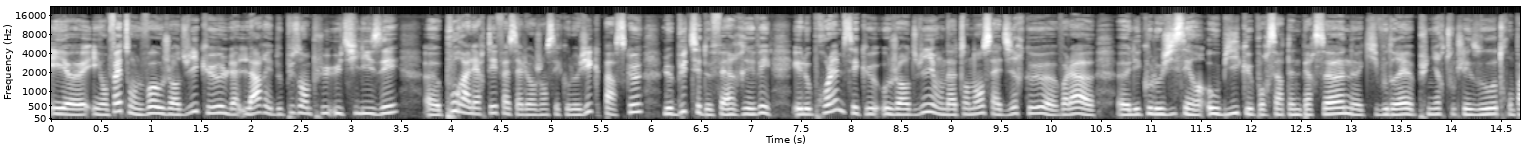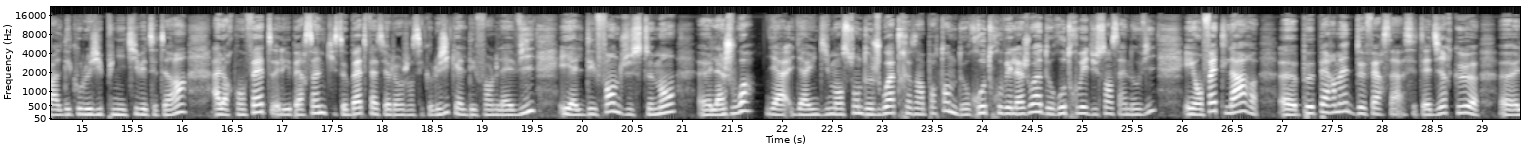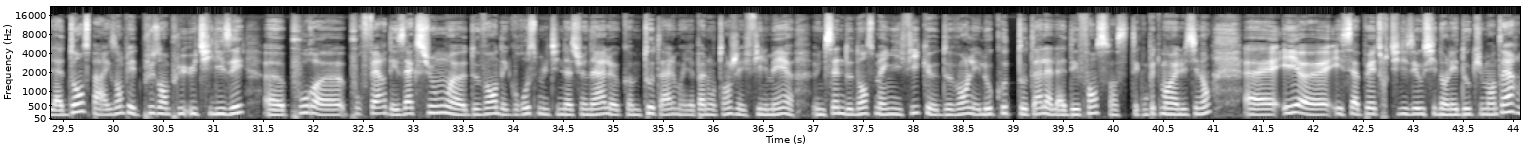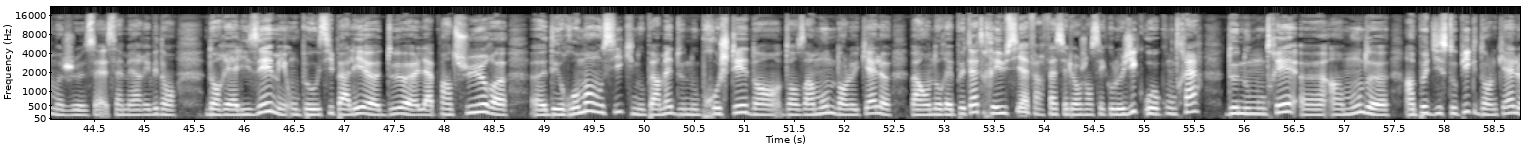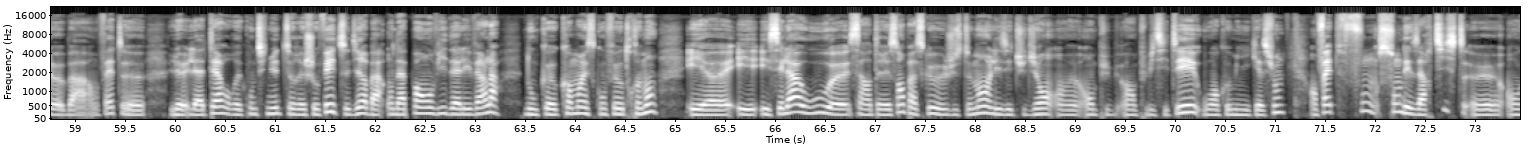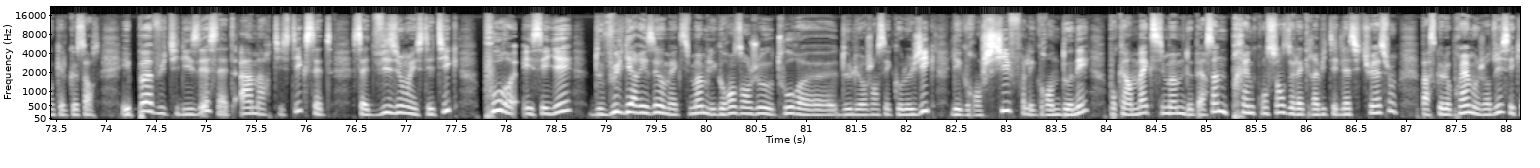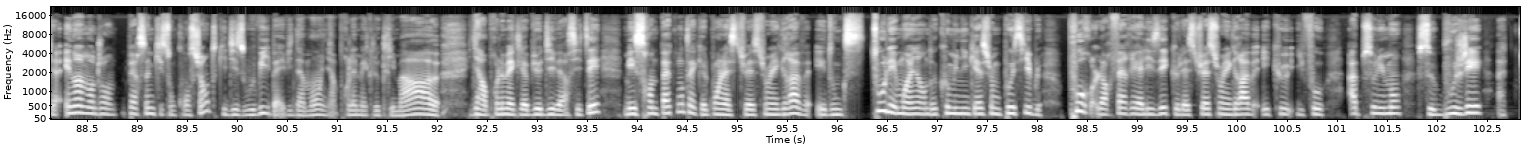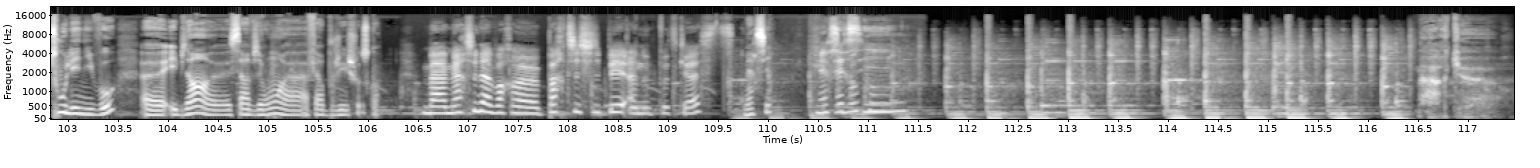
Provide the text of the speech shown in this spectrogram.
Et, en fait, on le voit aujourd'hui que l'art est de plus en plus utilisé pour alerter face à l'urgence écologique parce que le but c'est de faire rêver. Et le problème c'est que aujourd'hui, on a tendance à dire que euh, voilà, euh, l'écologie c'est un hobby que pour certaines personnes euh, qui voudraient punir toutes les autres. On parle d'écologie punitive, etc. Alors qu'en fait, les personnes qui se battent face à l'urgence écologique, elles défendent la vie et elles défendent justement la joie. Il y a, y a une dimension de joie très importante, de retrouver la joie, de retrouver du sens à nos vies. Et en fait, l'art peut permettre de faire ça. C'est-à-dire que la danse, par exemple, est de plus en plus utilisée pour pour faire des actions devant des grosses multinationales euh, comme Total. Moi, il y a pas longtemps, j'ai filmé euh, une scène de danse magnifique euh, devant les locaux de Total à la Défense. C'était complètement hallucinant. Et, ça peut être utilisé aussi dans les documentaires. Moi, ça, m'est arrivé d'en réaliser, mais on peut aussi parler de la peinture, des romans aussi, qui nous permettent de nous projeter dans, dans un monde dans lequel bah, on aurait peut-être réussi à faire face à l'urgence écologique, ou au contraire de nous montrer un monde un peu dystopique dans lequel, bah, en fait, la Terre aurait continué de se réchauffer et de se dire, bah, on n'a pas envie d'aller vers là. Donc, comment est-ce qu'on fait autrement Et, euh, et, et c'est là où euh, c'est intéressant parce que justement, les étudiants en, pub- en publicité ou en communication, en fait, font, sont des artistes euh, en quelque sorte et peuvent utiliser cette âme artistique, cette, cette vision esthétique pour essayer de vulgariser au maximum les grands enjeux autour de l'urgence écologique, les grands chiffres, les grandes données, pour qu'un maximum de personnes prennent conscience de la gravité de la situation. Parce que le problème aujourd'hui, c'est qu'il y a énormément de gens, personnes qui sont conscientes, qui disent oui, oui, bah évidemment, il y a un problème avec le climat, il y a un problème avec la biodiversité, mais ils rendent pas compte à quel point la situation est grave. Et donc, tous les moyens de communication possibles pour leur faire réaliser que la situation est grave et qu'il faut absolument se bouger à tous les niveaux, euh, eh bien, euh, serviront à, à faire bouger les choses, quoi. Bah, merci d'avoir euh, participé à notre podcast. Merci. Merci, Merci. beaucoup. Marqueur.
